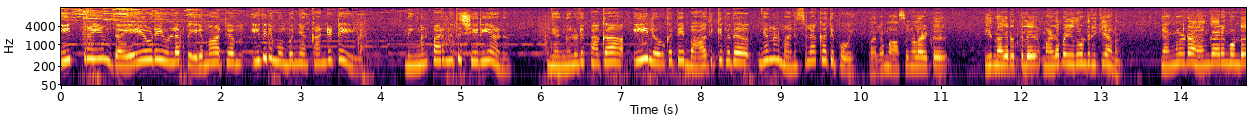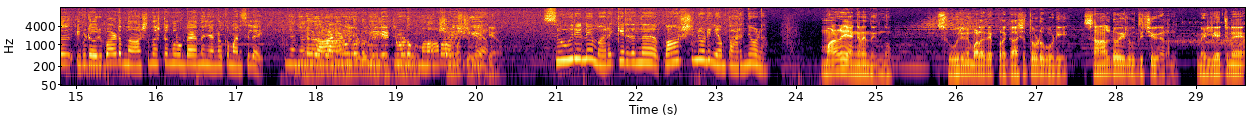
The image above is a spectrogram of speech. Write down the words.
ഇത്രയും ദയയോടെയുള്ള പെരുമാറ്റം ഇതിനു മുമ്പ് ഞാൻ കണ്ടിട്ടേയില്ല. നിങ്ങൾ പറഞ്ഞത് ശരിയാണ്. ഞങ്ങളുടെ പക ഈ ലോകത്തെ ബാധിക്കുന്നത് ഞങ്ങൾ മനസ്സിലാക്കാതെ പോയി. പല മാസങ്ങളായിട്ട് ഈ നഗരത്തിൽ മഴ പെയ്തുകൊണ്ടിരിക്കുകയാണ്. ഞങ്ങളുടെ അഹങ്കാരം കൊണ്ട് ഇവിടെ ഒരുപാട് നാശനഷ്ടങ്ങൾ ഉണ്ടായെന്ന് ഞങ്ങൾക്ക് മനസ്സിലായി. ഞങ്ങൾ റാണിയോടും എലിയറ്റിനോടും മാപ്പ് അപേക്ഷിക്കുകയാണ്. സൂര്യനെ മറയ്ക്കരുതെന്ന് മാർഷിനോട് ഞാൻ പറഞ്ഞോളാം. മഴ അങ്ങനെ നിന്നു. സൂര്യൻ വളരെ പ്രകാശത്തോടു കൂടി സാൽഡോയിൽ ഉദിച്ചുയർന്നു മെല്ലിയറ്റിനെ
